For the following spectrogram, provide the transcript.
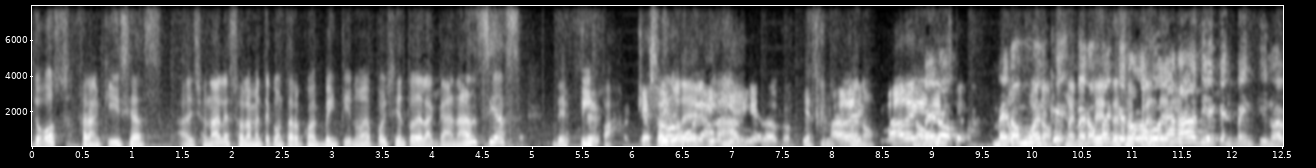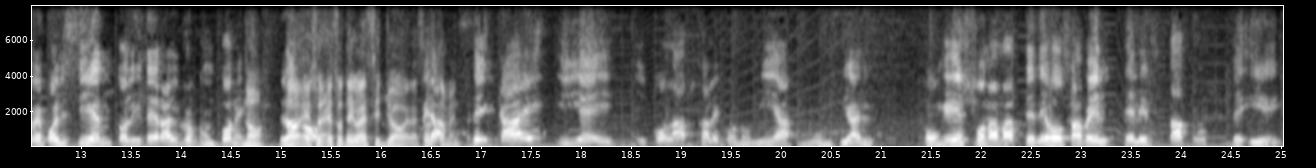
Dos franquicias adicionales solamente contaron con el 29% de las ganancias de FIFA. Que eso no lo juega nadie, loco. bueno, menos, mal que, menos mal que no lo juega nadie, que el 29% literal lo compone. No, no eso, eso, te iba a decir yo ahora, exactamente. se cae EA y colapsa la economía mundial. Con eso nada más te dejo saber el estatus de EA.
